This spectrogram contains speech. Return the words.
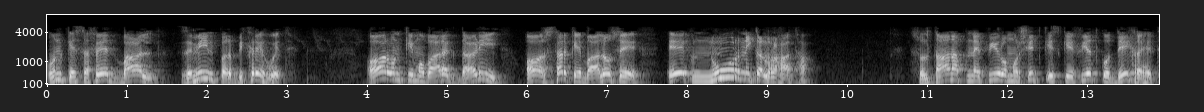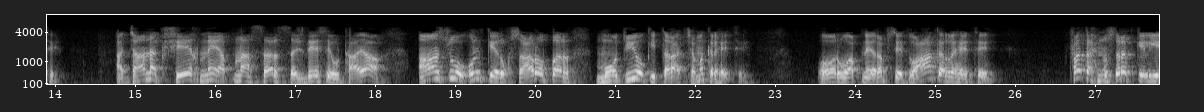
ان کے سفید بال زمین پر بکھرے ہوئے تھے۔ اور ان کی مبارک داڑھی اور سر کے بالوں سے ایک نور نکل رہا تھا۔ سلطان اپنے پیر و مرشد کی اس کیفیت کو دیکھ رہے تھے۔ اچانک شیخ نے اپنا سر سجدے سے اٹھایا، آنسو ان کے رخساروں پر موتیوں کی طرح چمک رہے تھے۔ اور وہ اپنے رب سے دعا کر رہے تھے، فتح نصرت کے لیے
